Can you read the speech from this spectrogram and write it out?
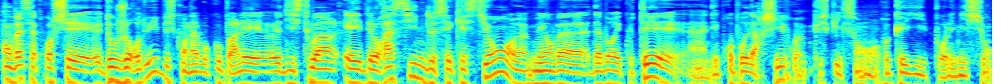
On va s'approcher d'aujourd'hui, puisqu'on a beaucoup parlé euh, d'histoire et de racines de ces questions, euh, mais on va d'abord écouter des propos d'archives, puisqu'ils sont recueillis pour l'émission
